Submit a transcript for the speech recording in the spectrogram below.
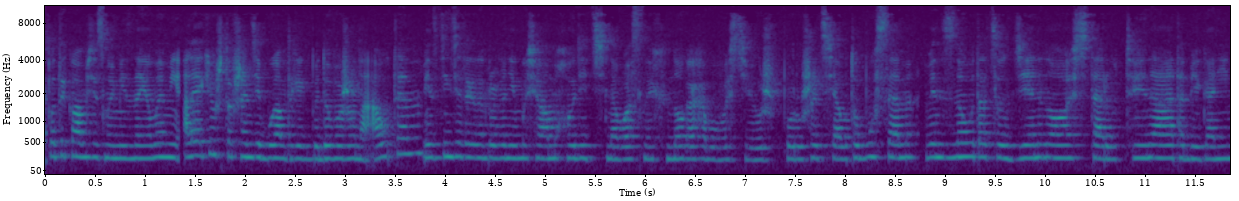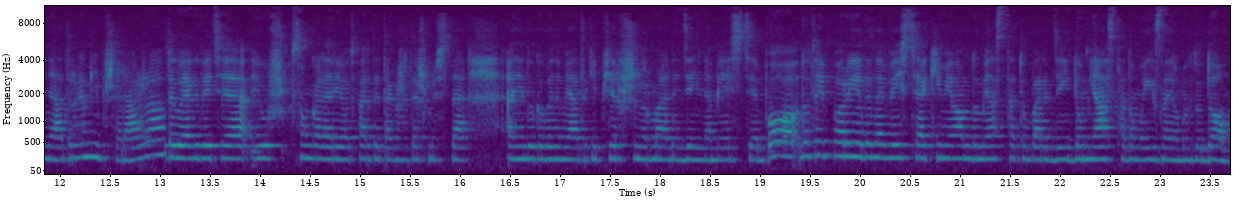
spotykałam się z moimi znajomymi, ale jak już to wszędzie byłam tak jakby dowożona autem, więc nigdzie tak naprawdę nie musiałam chodzić na własnych nogach, albo właściwie już poruszać się autobusem, więc znowu ta codzienność, ta rutyna, ta bieganina trochę mnie przeraża. Dlatego jak wiecie, już są galerie otwarte, także też myślę, a niedługo będę miała taki pierwszy normalny dzień na mieście, bo do tej pory jedyne wyjście jakie miałam do miasta to bardziej do miasta, do moich znajomych, do domu,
